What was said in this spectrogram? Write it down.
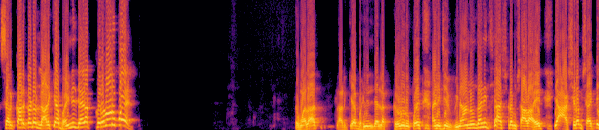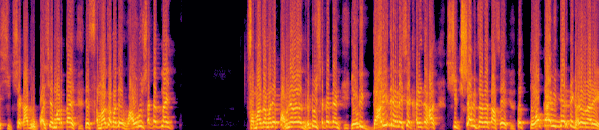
सरकारकडे लाडक्या बहिणीला द्यायला करोडो रुपये तुम्हाला लाडक्या बहिणीला द्यायला करोडो रुपये आणि जे विनानुदानित हे आश्रम शाळा आहेत या आश्रमशाळेतले शिक्षक आज उपाशी मरतायत. ते समाजामध्ये वावरू शकत नाहीत. समाजामध्ये पाहुण्याला भेटू शकत नाहीत. एवढी दारिद्र्य रेषेखाली जर हा शिक्षक जगत असेल तर तो काय विद्यार्थी घडवणार आहे?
